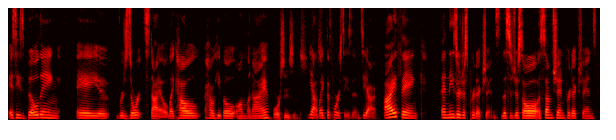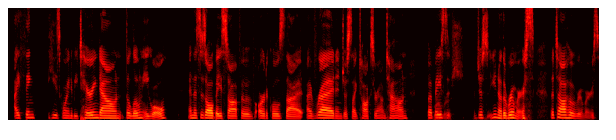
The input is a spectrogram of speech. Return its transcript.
is he's building a resort style, like how how he built on Lanai. Four seasons. Yeah, like the. Four Seasons. Yeah. I think, and these are just predictions. This is just all assumption predictions. I think he's going to be tearing down the Lone Eagle. And this is all based off of articles that I've read and just like talks around town. But basically, just you know the rumors, the Tahoe rumors.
